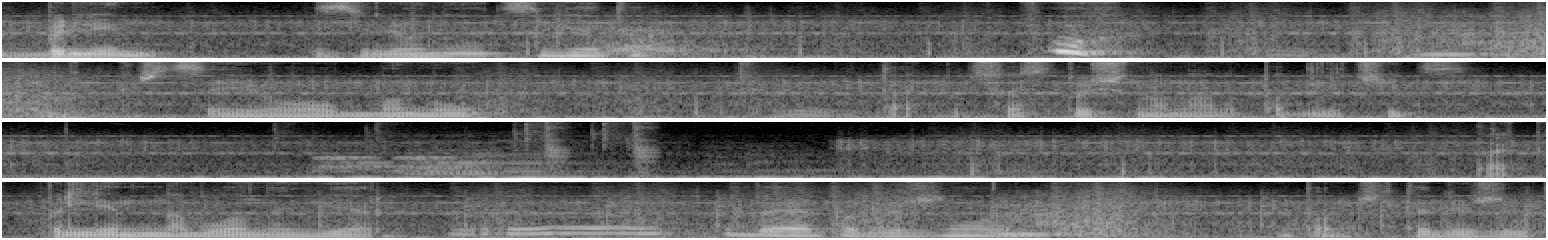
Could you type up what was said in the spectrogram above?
Блин, зеленого цвета. Фух. Кажется, я его обманул. Так, вот сейчас точно надо подлечиться. Так, блин, было наверх. Куда я побежал? Там что-то лежит.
